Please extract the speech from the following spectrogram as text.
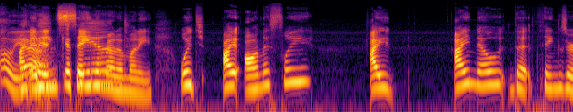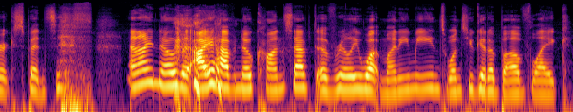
Oh I yeah. An insane amount of money. Which I honestly I I know that things are expensive and I know that I have no concept of really what money means once you get above like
